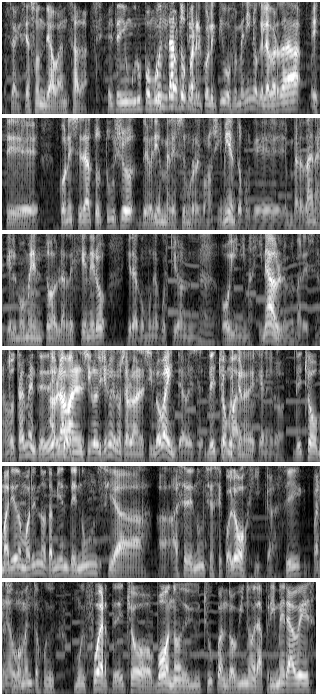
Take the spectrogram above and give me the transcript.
O sea, que ya son de avanzada. Él tenía un grupo muy Buen dato fuerte. para el colectivo femenino que la verdad, este, con ese dato tuyo deberían merecer un reconocimiento, porque en verdad en aquel momento hablar de género era como una cuestión eh, hoy inimaginable, me parece, ¿no? Totalmente. De Hablaban hecho, en el siglo XIX y no se hablaba en el siglo XX a veces. De hecho, cuestiones de género. De hecho, Mariano Moreno también denuncia, hace denuncias ecológicas, ¿sí? Para Mirá su vos. momento es muy, muy fuerte. De hecho, Bono de YouTube, cuando vino la primera vez,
